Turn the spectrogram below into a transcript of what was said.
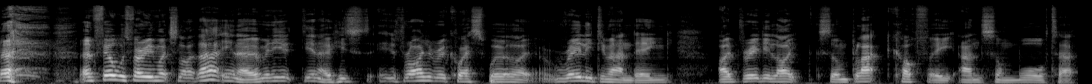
and Phil was very much like that. You know, I mean, he, you know, his his rider requests were like really demanding. I'd really like some black coffee and some water,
